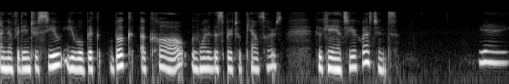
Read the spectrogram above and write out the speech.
And if it interests you, you will book, a call with one of the spiritual counselors who can answer your questions. Yay.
